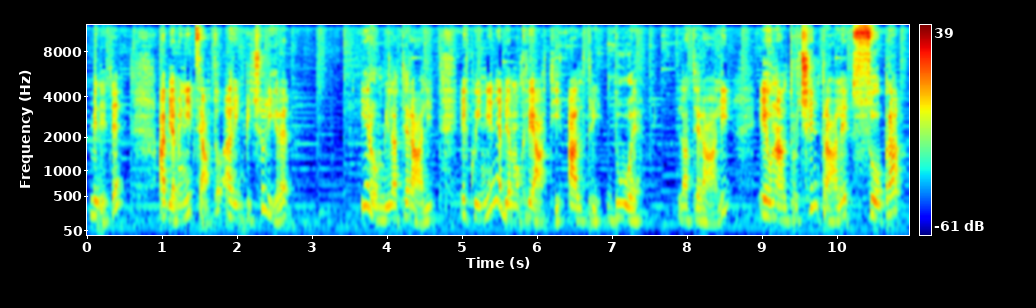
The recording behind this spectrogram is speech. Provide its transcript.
Vedete? Abbiamo iniziato a rimpicciolire i rombi laterali e quindi ne abbiamo creati altri due laterali e un altro centrale sopra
